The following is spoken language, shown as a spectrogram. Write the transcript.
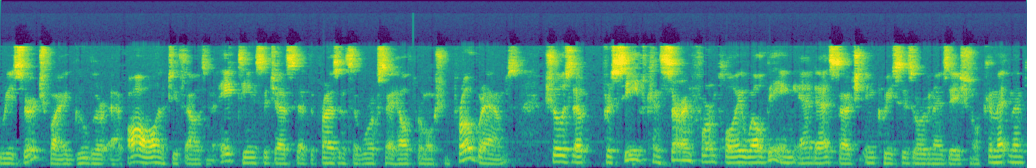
research by Gubler et al. in 2018 suggests that the presence of worksite health promotion programs shows a perceived concern for employee well-being and as such increases organizational commitment,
